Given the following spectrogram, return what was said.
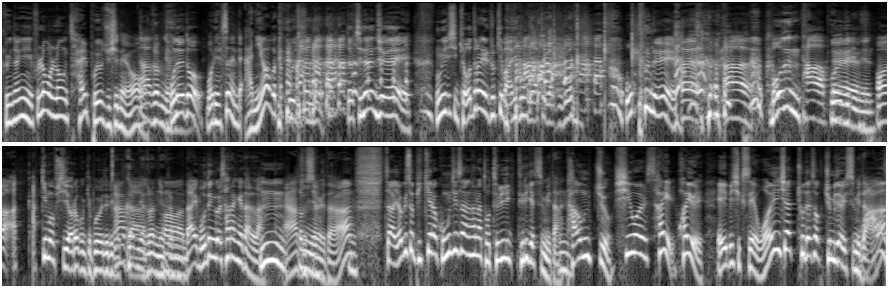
굉장히 훌렁훌렁 잘 보여주시네요. 아, 그럼요. 오늘도 머리 했었는데 아니요 하고 딱 보여주시는데 저 지난주에 웅이 씨 겨드랑이를 그렇게 많이 본 것 같아가지고 오픈을 아 뭐든 다 보여드리는. 네. 어, 아, 아낌없이 여러분께 보여드리겠다. 아, 그럼요, 그럼요, 어, 그럼요. 나의 모든 걸 사랑해달라. 음, 아, 그럼요. 좋습니다. 자, 여기서 비키라 공지사항 하나 더 드리, 드리 겠습니다. 음. 다음 주 10월 4일 화요일 AB6IX의 원샷 초대석 준비되어 있습니다. Wow.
